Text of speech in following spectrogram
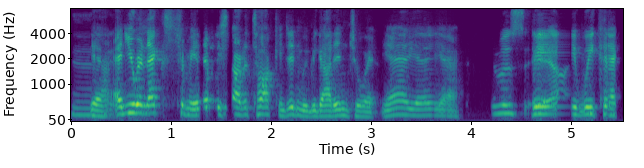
Yeah, and you were next to me. And Then we started talking, didn't we? We got into it. Yeah, yeah, yeah. It was. We, It, we connected.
